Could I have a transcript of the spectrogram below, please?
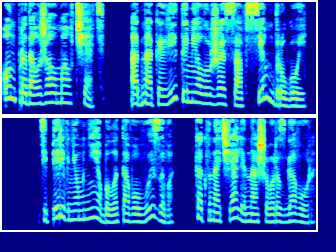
Он продолжал молчать, однако вид имел уже совсем другой. Теперь в нем не было того вызова, как в начале нашего разговора.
